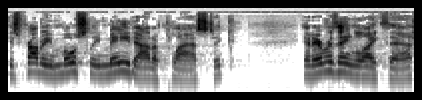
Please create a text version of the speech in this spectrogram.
It's probably mostly made out of plastic and everything like that.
